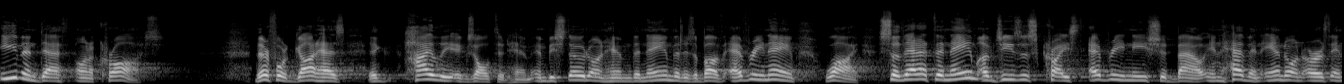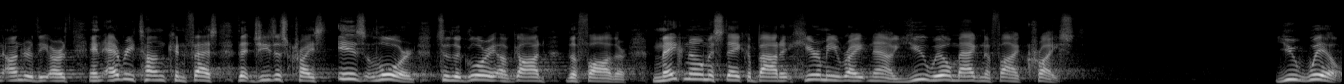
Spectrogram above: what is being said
even death on a cross. Therefore, God has highly exalted him and bestowed on him the name that is above every name. Why? So that at the name of Jesus Christ, every knee should bow in heaven and on earth and under the earth, and every tongue confess that Jesus Christ is Lord to the glory of God the Father. Make no mistake about it. Hear me right now. You will magnify Christ. You will.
